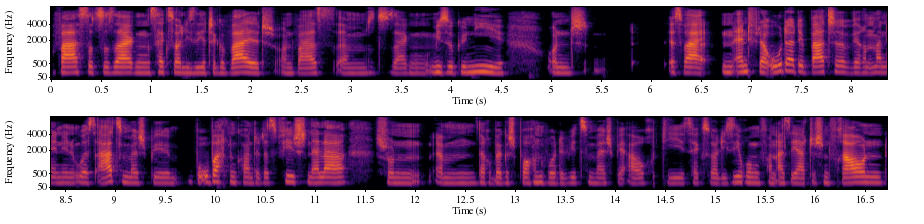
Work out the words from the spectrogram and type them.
war es sozusagen sexualisierte Gewalt und war es ähm, sozusagen Misogynie. Und es war eine Entweder-Oder-Debatte, während man in den USA zum Beispiel beobachten konnte, dass viel schneller schon ähm, darüber gesprochen wurde, wie zum Beispiel auch die Sexualisierung von asiatischen Frauen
